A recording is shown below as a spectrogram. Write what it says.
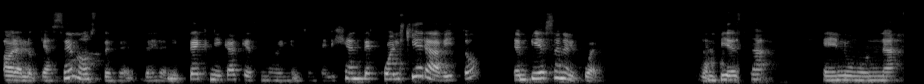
Ahora, lo que hacemos desde, desde mi técnica, que es movimiento inteligente, cualquier hábito empieza en el cuerpo, empieza en una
